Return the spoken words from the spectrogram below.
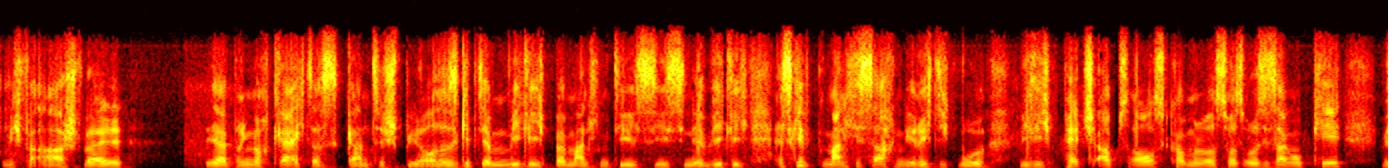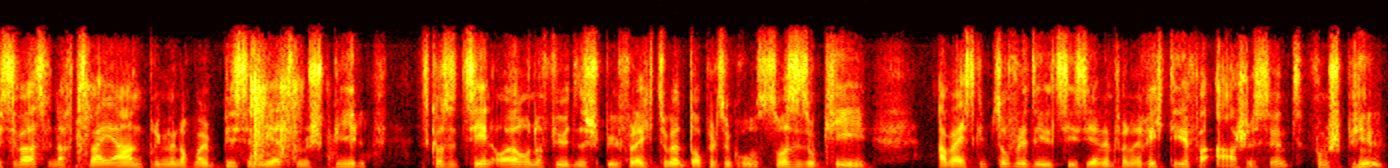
mich verarscht, weil ja, bring doch gleich das ganze Spiel raus. Also es gibt ja wirklich bei manchen DLCs sind ja wirklich, es gibt manche Sachen, die richtig, wo wirklich Patch-Ups rauskommen oder sowas, oder sie sagen, okay, wisst ihr was, nach zwei Jahren bringen wir noch mal ein bisschen mehr zum Spiel. Es kostet 10 Euro und dafür wird das Spiel vielleicht sogar doppelt so groß. Sowas ist okay. Aber es gibt so viele DLCs, die einfach eine richtige Verarsche sind vom Spiel,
